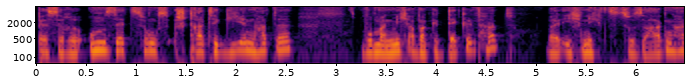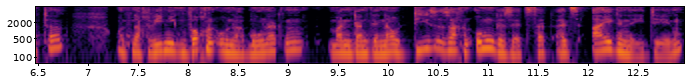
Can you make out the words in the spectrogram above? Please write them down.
bessere Umsetzungsstrategien hatte, wo man mich aber gedeckelt hat, weil ich nichts zu sagen hatte und nach wenigen Wochen oder Monaten man dann genau diese Sachen umgesetzt hat als eigene Ideen.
